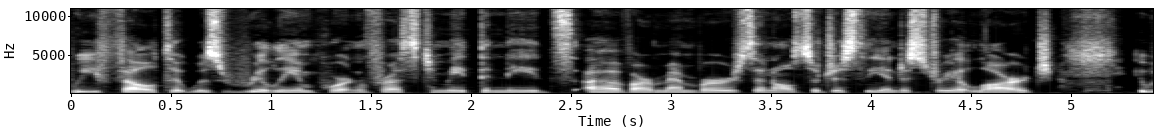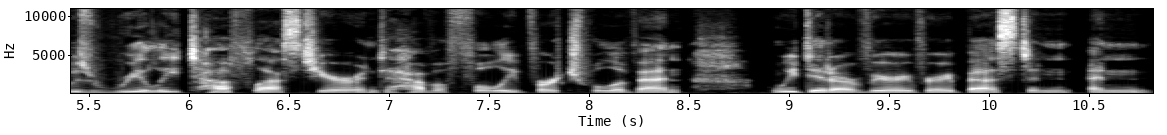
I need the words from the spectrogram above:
we felt it was really important for us to meet the needs of our members and also just the industry at large. It was really tough last year, and to have a fully virtual event, we did our very, very best and, and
